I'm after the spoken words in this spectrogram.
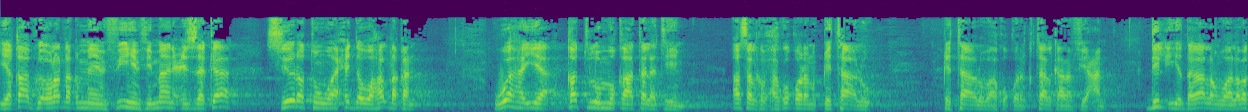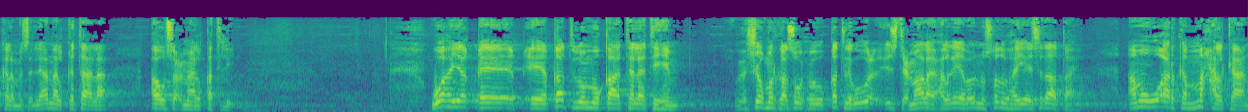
iyo qaabkay ola dhaqmeen fiihim fii maanici zakaa siiratun waaxida waa hal dhaqan. Wahya qatlu muqaatalatihim. Asalka waxaa ku qoran qitaalu. Qitaalu baa ku qoran qitaalkaana fiican. Dil iyo dagaalan waa laba kala masle lianna alqitaala awsac min alqatli. Wahya qatlu muqaatalatihim. Sheekh markaas wuxuu qatliga u isticmaalaya waxa laga yaba in sidaa tahay. Ama u arka maxalkan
